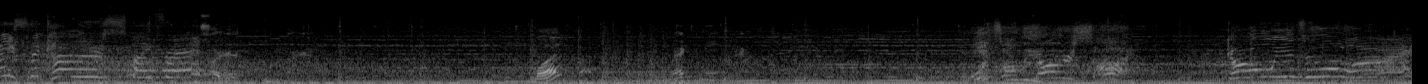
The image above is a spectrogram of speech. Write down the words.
Embrace the colors, my friend! What? Wrecked me. What's on the other side? Go into the light!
